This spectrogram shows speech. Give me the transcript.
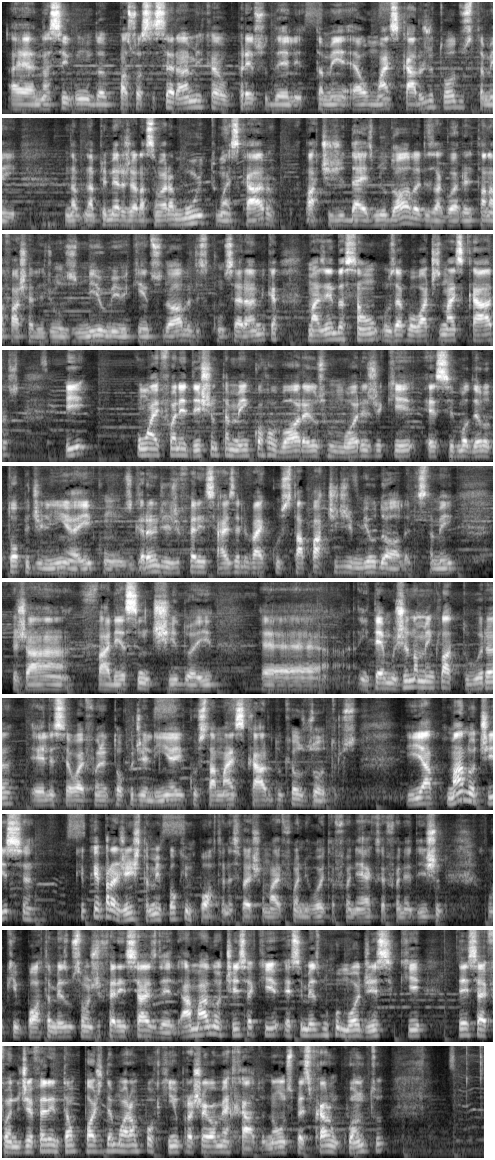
é, na segunda passou a ser cerâmica, o preço dele também é o mais caro de todos, também na, na primeira geração era muito mais caro, a partir de 10 mil dólares, agora ele está na faixa de uns mil, mil e quinhentos dólares com cerâmica, mas ainda são os Apple Watches mais caros e um iPhone Edition também corrobora os rumores de que esse modelo top de linha aí com os grandes diferenciais ele vai custar a partir de mil dólares também já faria sentido aí é, em termos de nomenclatura, ele ser o iPhone topo de linha e custar mais caro do que os outros. E a má notícia, que porque pra gente também pouco importa, né? Se vai chamar iPhone 8, iPhone X, iPhone Edition, o que importa mesmo são os diferenciais dele. A má notícia é que esse mesmo rumor disse que esse iPhone diferentão pode demorar um pouquinho para chegar ao mercado. Não especificaram quanto.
